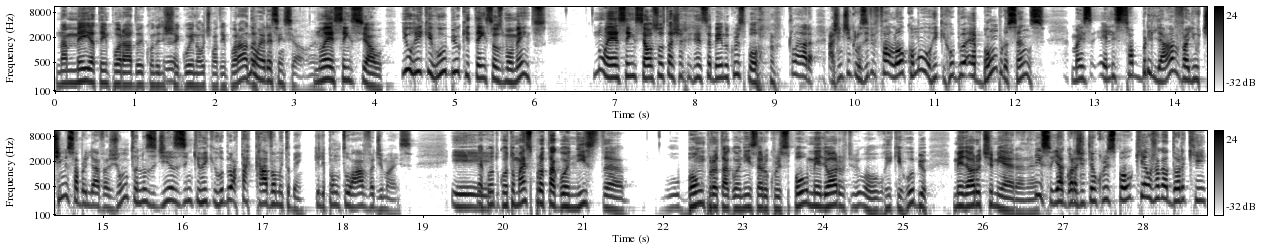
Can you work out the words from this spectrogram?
na meia temporada, quando ele chegou e na última temporada, Não era essencial. é. não é essencial. E o Rick Rubio, que tem seus momentos, não é essencial se você está recebendo o Chris Paul. Claro, a gente inclusive falou como o Rick Rubio é bom pro Suns, mas ele só brilhava e o time só brilhava junto nos dias em que o Rick Rubio atacava muito bem, que ele pontuava demais. E É, quanto, quanto mais protagonista, o bom protagonista era o Chris Paul, melhor o, o Rick Rubio, melhor o time era, né? isso, e agora a gente tem o Chris Paul, que é um jogador que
